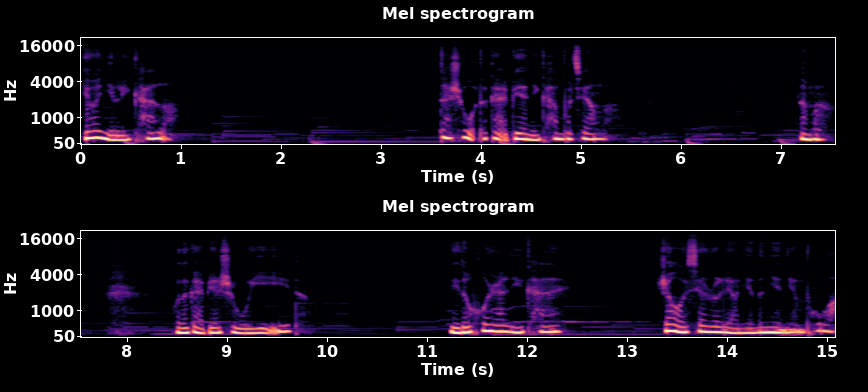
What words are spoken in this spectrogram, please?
因为你离开了。但是我的改变你看不见了，那么我的改变是无意义的。你的忽然离开，让我陷入两年的念念不忘。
